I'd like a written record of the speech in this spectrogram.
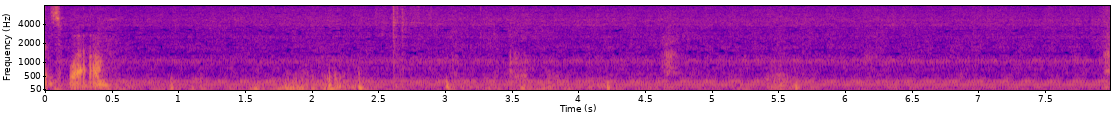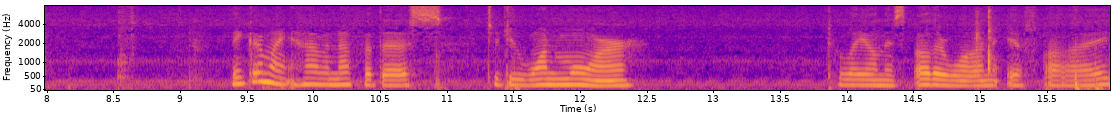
as well. I think I might have enough of this to do one more to lay on this other one if I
